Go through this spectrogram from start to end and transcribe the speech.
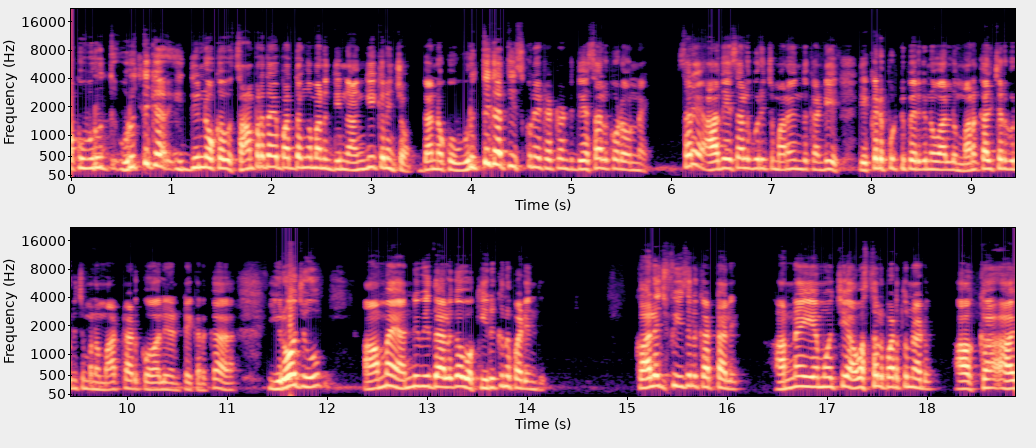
ఒక వృత్తి వృత్తిగా దీన్ని ఒక సాంప్రదాయబద్ధంగా మనం దీన్ని అంగీకరించాం. దాన్ని ఒక వృత్తిగా తీసుకునేటటువంటి దేశాలు కూడా ఉన్నాయి. సరే ఆ దేశాల గురించి మనం ఎందుకండి? ఇక్కడ పుట్టి పెరిగిన వాళ్ళు మన కల్చర్ గురించి మనం మాట్లాడుకోవాలి అంటే కనుక ఈరోజు ఆ అమ్మాయి అన్ని విధాలుగా ఒక ఇరుకున పడింది. కాలేజ్ ఫీజులు కట్టాలి. అన్నయ్య ఏమొచ్చి అవస్థలు పడుతున్నాడు. ఆ ఆ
